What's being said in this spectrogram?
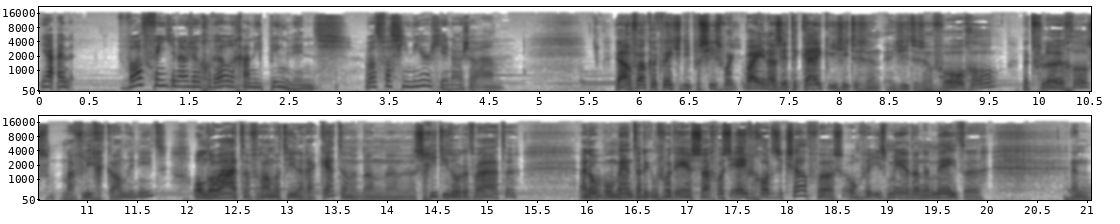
Ja, en wat vind je nou zo geweldig aan die pinguïns? Wat fascineert je nou zo aan? Ja, aanvankelijk weet je niet precies wat, waar je naar zit te kijken. Je ziet, dus een, je ziet dus een vogel met vleugels, maar vliegen kan die niet. Onder water verandert hij in een raket en dan, dan, schiet hij door het water. En op het moment dat ik hem voor het eerst zag, was hij even groot als ik zelf was. Ongeveer iets meer dan een meter. En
